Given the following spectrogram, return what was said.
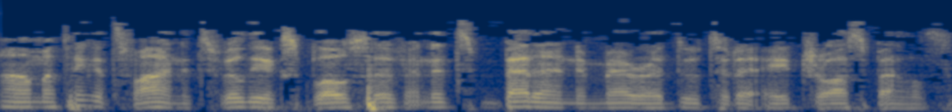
Um, I think it's fine. It's really explosive, and it's better in the mirror due to the eight draw spells.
